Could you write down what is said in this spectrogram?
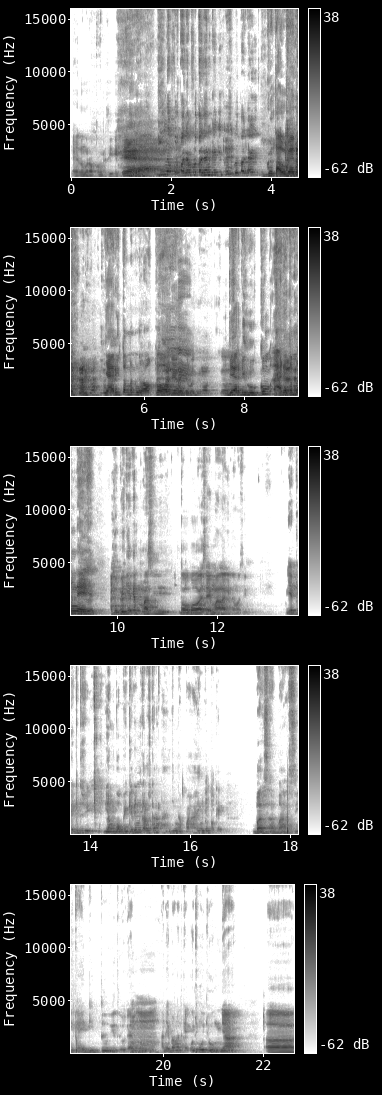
eh lu ngerokok gak sih Iya. gila pertanyaan-pertanyaan kayak gitu terus gue tanyain Gue tahu banget nyari temen ngerokok. Iya, ada teman ngerokok. Biar dihukum ada temennya. gue pikir kan masih bawa-bawa SMA lah gitu masih ya kayak gitu sih yang gue pikirin kalau sekarang anjing ngapain gue pakai bahasa basi kayak gitu gitu kan Hmm. aneh banget kayak ujung-ujungnya eh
